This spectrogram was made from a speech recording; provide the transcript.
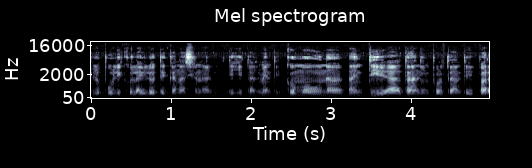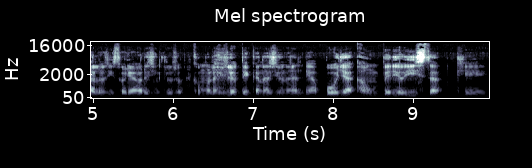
lo publicó la Biblioteca Nacional digitalmente. Como una, una entidad tan importante para los historiadores, incluso como la Biblioteca Nacional, apoya a un periodista que,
